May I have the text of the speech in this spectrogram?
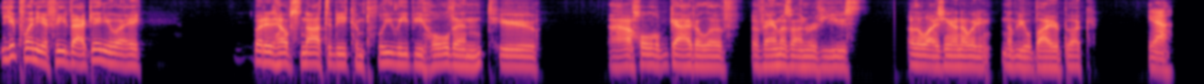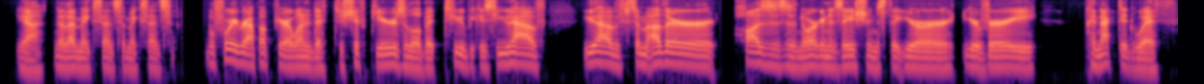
you get plenty of feedback anyway, but it helps not to be completely beholden to a whole gaggle of, of Amazon reviews. Otherwise, you know, nobody, nobody will buy your book. Yeah, yeah. No, that makes sense. That makes sense. Before we wrap up here, I wanted to, to shift gears a little bit too, because you have you have some other causes and organizations that you're you're very connected with,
